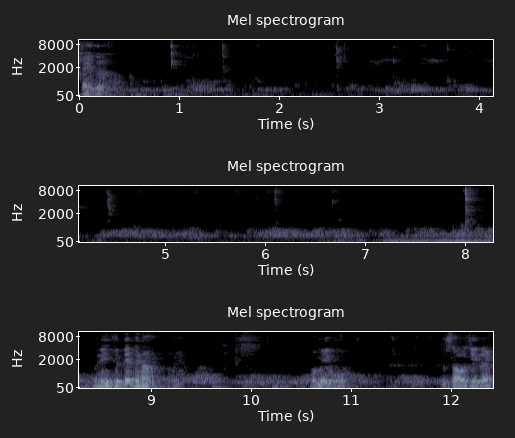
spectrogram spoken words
ไหลนะเสียงลมเสียงฝนเสียงรถเดินน้ำนี่นี่นะครับใกล้ตัวแล้วครับวันนี้หยุดได้ไปหน่อยผมไม่อยู่เสาร์อาทิตย์เลย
